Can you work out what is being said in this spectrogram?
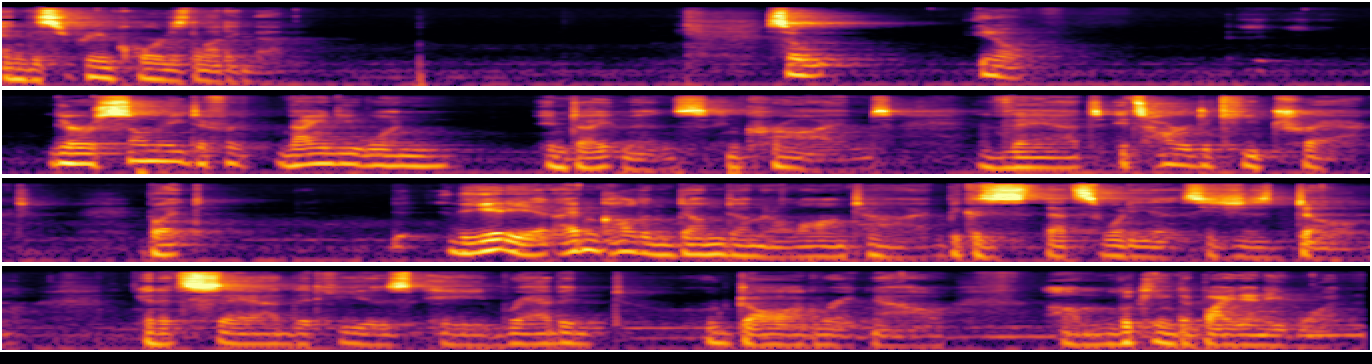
And the Supreme Court is letting them. So, you know, there are so many different 91 indictments and crimes that it's hard to keep track. But the idiot, I haven't called him dumb dumb in a long time because that's what he is. He's just dumb. And it's sad that he is a rabid dog right now, um, looking to bite anyone.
